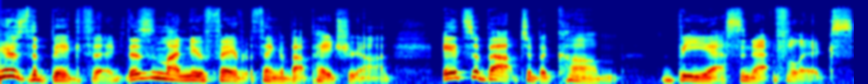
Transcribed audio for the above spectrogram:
here's the big thing. This is my new favorite thing about Patreon. It's about to become BS Netflix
